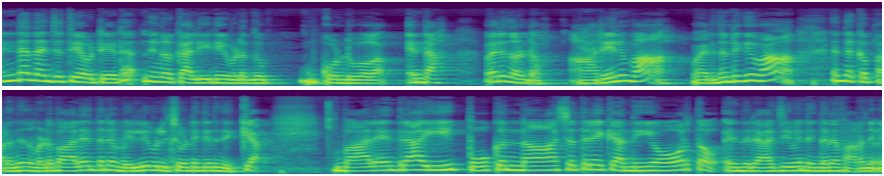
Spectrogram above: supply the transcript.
എന്റെ നെഞ്ചത്തി അവിടെയായിട്ട് നിങ്ങൾക്ക് അലീനയെ ഇവിടെ നിന്ന് കൊണ്ടുപോകാം. എന്താ? വരുന്നുണ്ടോ? ആരേലും വാ. വരുന്നുണ്ടെങ്കിൽ വാ. എന്നൊക്കെ പറഞ്ഞ് നമ്മുടെ ബാലേന്ദ്രൻ വെല്ലുവിളിച്ചുകൊണ്ടിങ്ങനെ നിൽക്കാം ബാലേന്ദ്ര ഈ പോക്ക് നാശത്തിലേക്കാണ് നീ ഓർത്തോ എന്ന് രാജീവൻ ഇങ്ങനെ പറഞ്ഞു.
